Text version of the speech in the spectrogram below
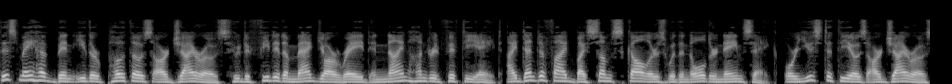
This may have been either Pothos Argyros who defeated a Magyar raid in 958 identified by some scholars with an older namesake, or Eustathios Argyros,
